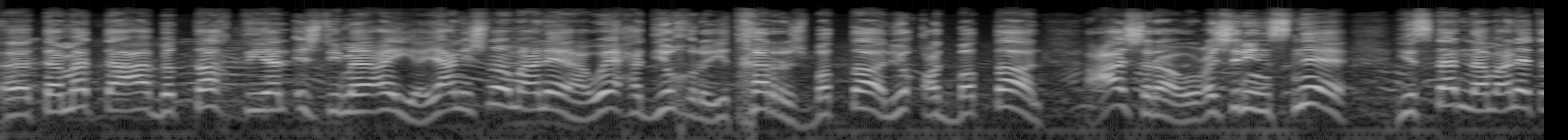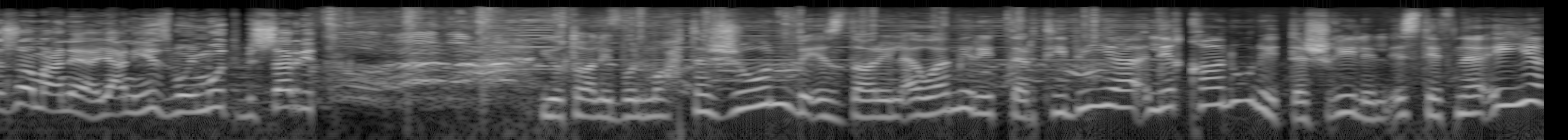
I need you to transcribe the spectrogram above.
آه، تمتع بالتغطية الاجتماعية. يعني شنو معناها؟ واحد يخرج يتخرج بطال يقعد بطال 10 و20 سنة يستنى معناتها شنو معناها؟ يعني يزمو يموت بالشر. يطالب المحتجون بإصدار الأوامر الترتيبية لقانون التشغيل الاستثنائي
